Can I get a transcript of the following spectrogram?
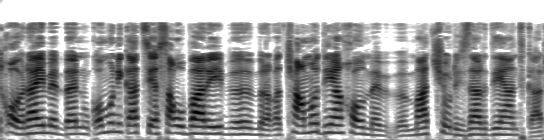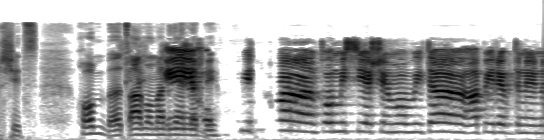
იყო რაიმე კომუნიკაცია საუბარი რაღაც ჩამოდიან ხოლმე მათ შორის ზარდიანთკარშიც ხომ წარმომადგენლები კომისია შემოვიდა აპირებდნენ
